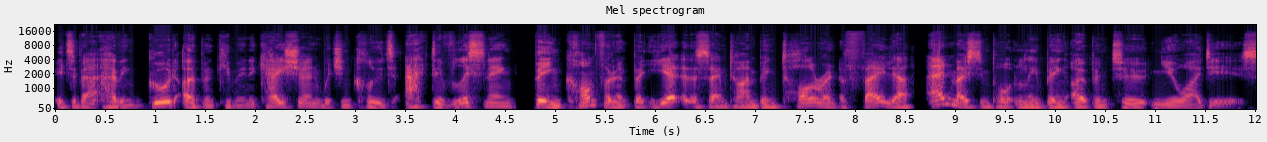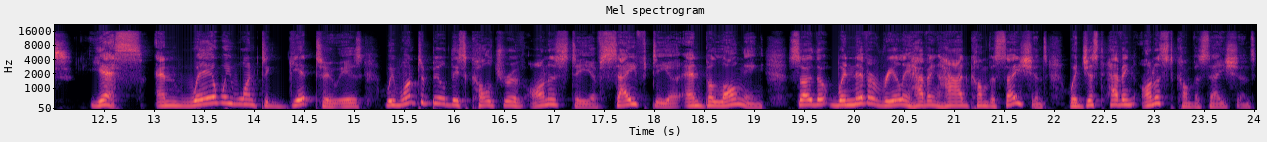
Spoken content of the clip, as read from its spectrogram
It's about having good open communication, which includes active listening, being confident, but yet at the same time being tolerant of failure, and most importantly, being open to new ideas. Yes. And where we want to get to is we want to build this culture of honesty, of safety, uh, and belonging so that we're never really having hard conversations. We're just having honest conversations.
